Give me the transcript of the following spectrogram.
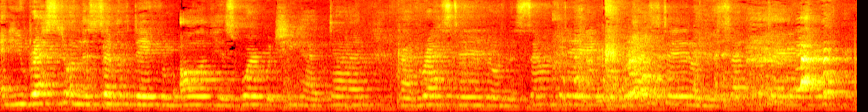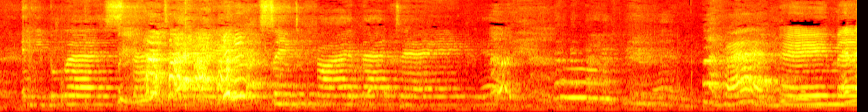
and he rested on the seventh day from all of his work which he had done. God rested on the seventh day, God rested on the seventh day, and he blessed that day, sanctified that day bad. Amen.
